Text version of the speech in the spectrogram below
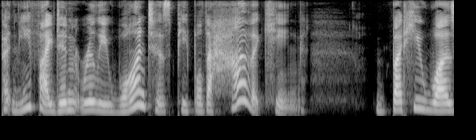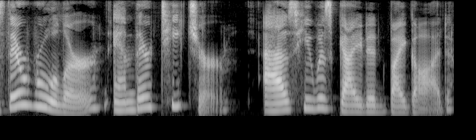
But Nephi didn't really want his people to have a king. But he was their ruler and their teacher, as he was guided by God.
